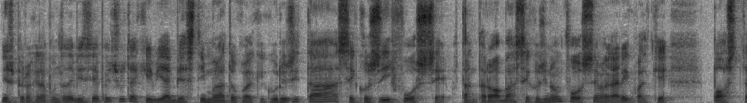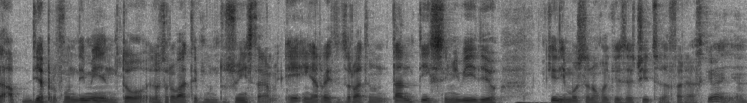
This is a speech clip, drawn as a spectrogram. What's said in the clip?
Io spero che la puntata vi sia piaciuta e che vi abbia stimolato qualche curiosità. Se così fosse, tanta roba, se così non fosse, magari qualche post di approfondimento lo trovate appunto su Instagram e in rete trovate tantissimi video che dimostrano qualche esercizio da fare alla scrivania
